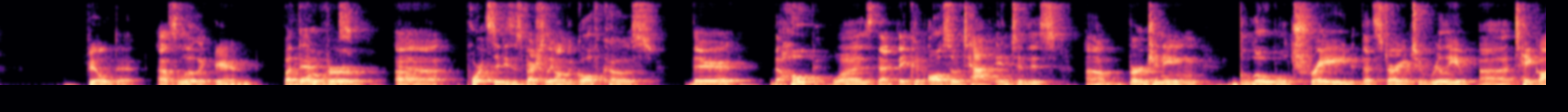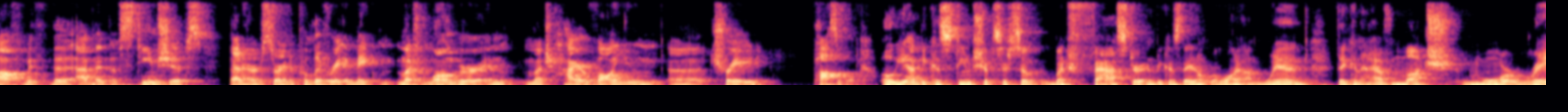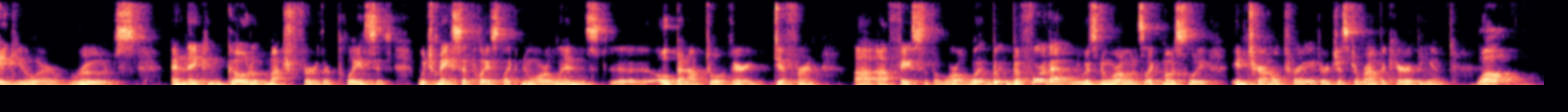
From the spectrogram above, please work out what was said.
build it Absolutely. in. But then for uh, port cities, especially on the Gulf Coast, there the hope was that they could also tap into this um, burgeoning global trade that's starting to really uh, take off with the advent of steamships that are starting to proliferate and make much longer and much higher volume uh, trade possible. Oh yeah, because steamships are so much faster, and because they don't rely on wind, they can have much more regular routes, and they can go to much further places, which makes a place like New Orleans uh, open up to a very different uh, uh, face of the world. But before that, was New Orleans like mostly internal trade or just around the Caribbean? Well,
